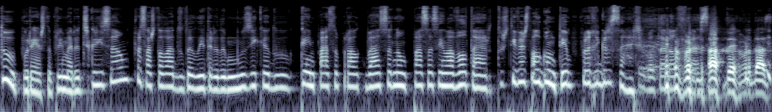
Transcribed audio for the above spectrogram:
tu, por esta primeira descrição, passaste ao lado da letra da música do Quem passa por Alcobaça não passa sem lá voltar. Tu estiveste algum tempo para regressar. Para voltar a Alcobaça. É verdade, é verdade.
